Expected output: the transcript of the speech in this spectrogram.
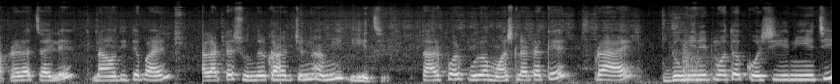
আপনারা চাইলে নাও দিতে পারেন। কালারটা সুন্দর করার জন্য আমি দিয়েছি। তারপর পুরো মশলাটাকে প্রায় দু মিনিট মতো কষিয়ে নিয়েছি।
